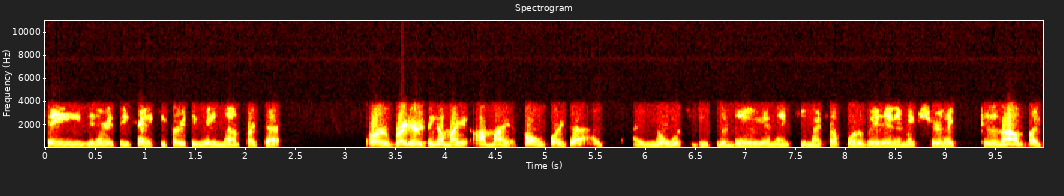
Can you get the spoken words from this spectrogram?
things and everything, kind of keep everything written down like that, or write everything on my on my phone like that. I I know what to do for the day and I keep myself motivated and make sure like because now like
